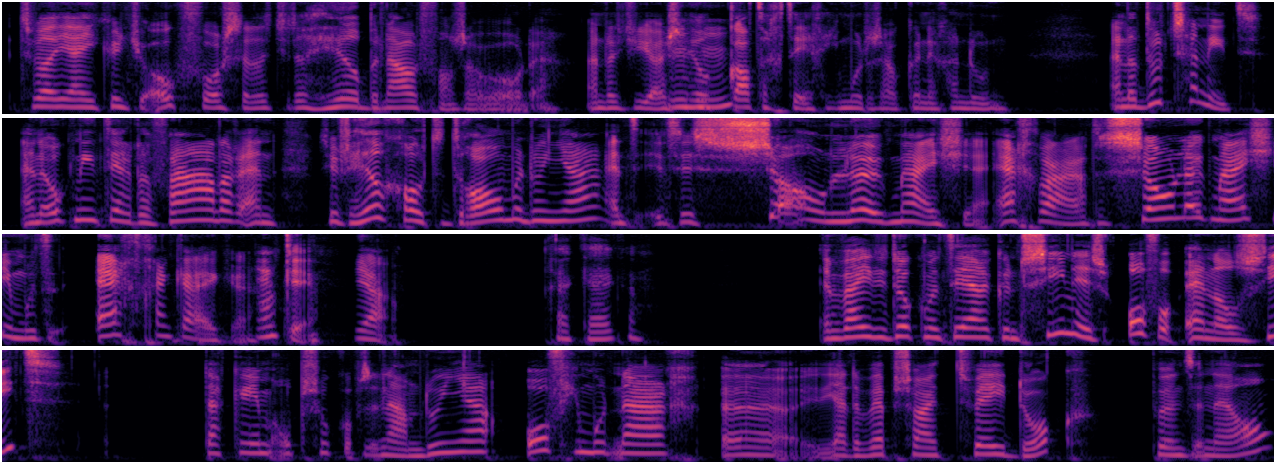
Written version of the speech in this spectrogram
Terwijl jij, je kunt je ook voorstellen dat je er heel benauwd van zou worden. En dat je juist heel kattig tegen je moeder zou kunnen gaan doen. En dat doet ze niet. En ook niet tegen de vader. En ze heeft heel grote dromen, Dunja. En het, is zo'n leuk meisje. Echt waar. Het is zo'n leuk meisje. Je moet het echt gaan kijken. Oké. Ja. Ga kijken. En waar je die documentaire kunt zien is of op NL Ziet. Daar kun je hem opzoeken op de naam Dunja. Of je moet naar uh, ja, de website 2doc.nl.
